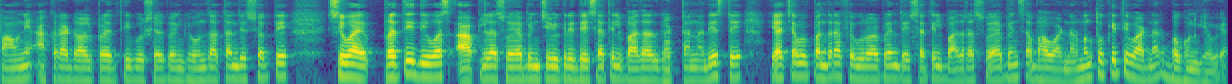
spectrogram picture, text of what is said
पावणे अकरा डॉलर प्रतिबुशलपर्यंत घेऊन जाताना दिसू शकते. शिवाय प्रति दिवस आपल्याला सोयाबीनची विक्री देशातील बाजारात घटताना दिसते याच्यामुळे पंधरा फेब्रुवारीपर्यंत देशातील बाजारात सोयाबीनचा भाव वाढणार. मग तो किती वाढणार बघून घेऊया.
